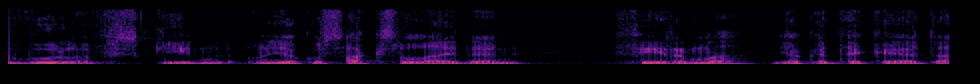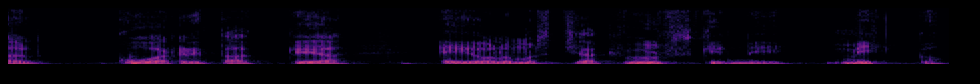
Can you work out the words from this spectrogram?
Wolfskin on joku saksalainen firma, joka tekee jotain kuoritakkeja. Ei ole olemassa Jack Wolfskin, niin Mikko.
